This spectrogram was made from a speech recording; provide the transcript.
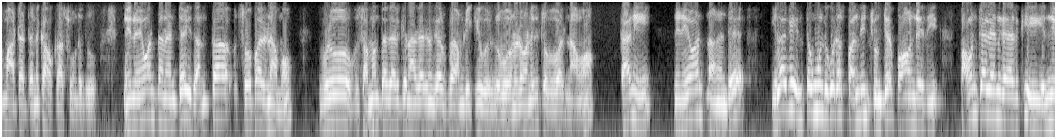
మాట్లాడటానికి అవకాశం ఉండదు. నేను ఇదంతా శుభపరిణామం. ఇప్పుడు సమంత గారికి నాగార్జున గారి ఫ్యామిలీకి ఉండడం అనేది శుభపరిణామం. కానీ నేనేమంటున్నానంటే ఇలాగే ఇంతకుముందు కూడా స్పందించుంటే బాగుండేది. పవన్ కళ్యాణ్ గారికి ఎన్ని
